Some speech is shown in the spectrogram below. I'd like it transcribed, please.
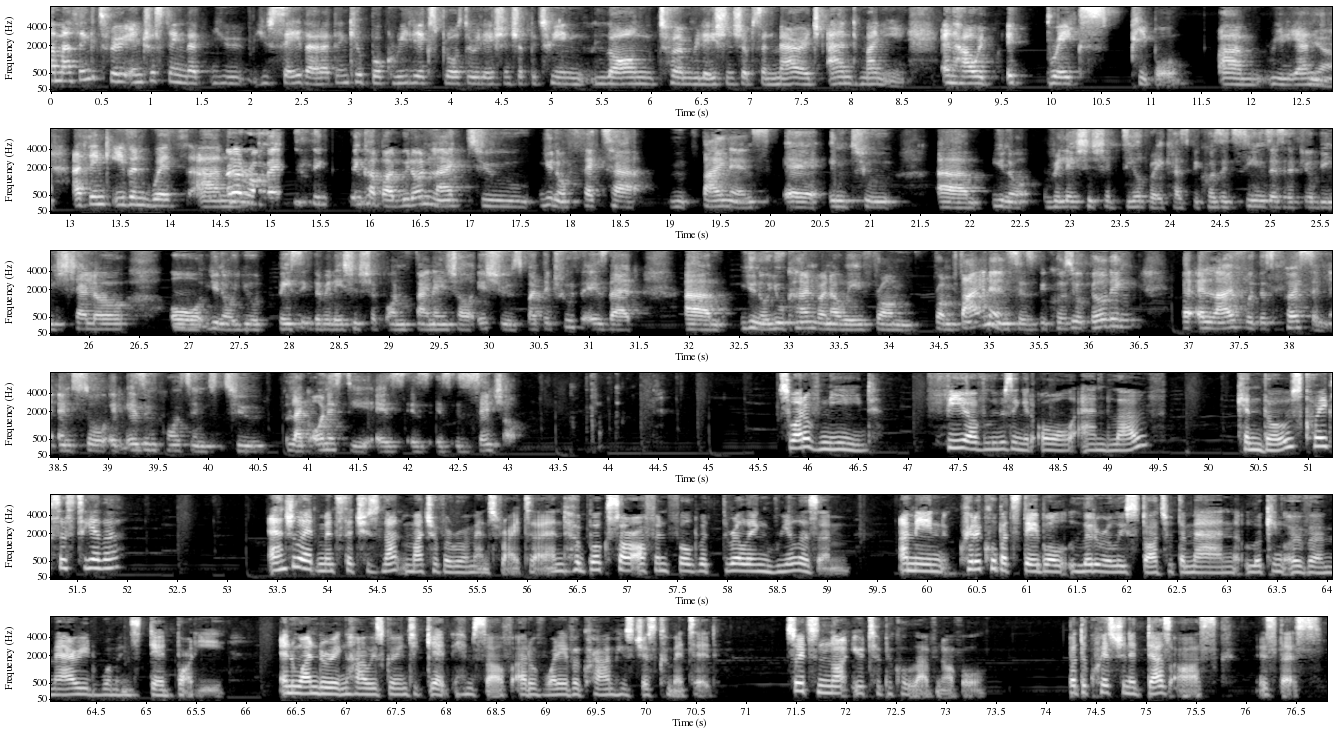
Um, I think it's very interesting that you you say that. I think your book really explores the relationship between long term relationships and marriage and money, and how it it breaks people um, really. And yeah. I think even with um, I don't know, think think about we don't like to you know factor finance uh, into um, you know relationship deal breakers because it seems as if you're being shallow or mm. you know you're basing the relationship on financial issues but the truth is that um, you know you can't run away from from finances because you're building a, life with this person. And so it is important to like honesty is is is, is essential. So out of need fear of losing it all and love can those coexist together? Angela admits that she's not much of a romance writer, and her books are often filled with thrilling realism. I mean, Critical But Stable literally starts with a man looking over a married woman's dead body and wondering how he's going to get himself out of whatever crime he's just committed. So it's not your typical love novel. But the question it does ask is this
